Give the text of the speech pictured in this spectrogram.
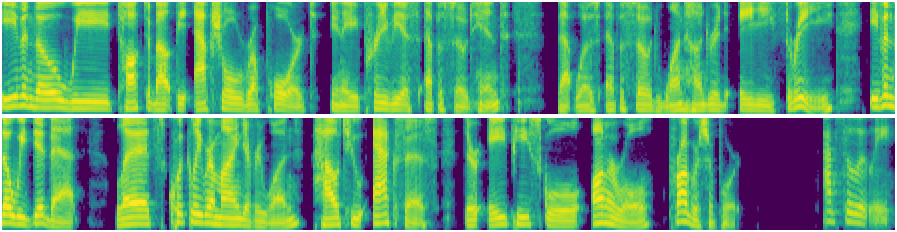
even though we talked about the actual report in a previous episode, hint, that was episode 183, even though we did that, let's quickly remind everyone how to access their AP School Honor Roll progress report. Absolutely.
